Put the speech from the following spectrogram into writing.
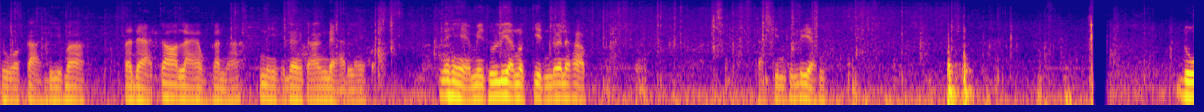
ดูอากาศดีมาก แต่แดดก็แรงเหมือนกันนะ นี่เดินกลางแดดเลย นี่มีทุเรียนมากินด้วยนะครับอยากกินทุเรียน ดู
